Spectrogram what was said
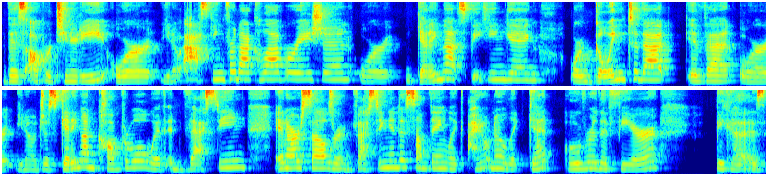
this opportunity or, you know, asking for that collaboration or getting that speaking gig or going to that event or, you know, just getting uncomfortable with investing in ourselves or investing into something like, I don't know, like get over the fear because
